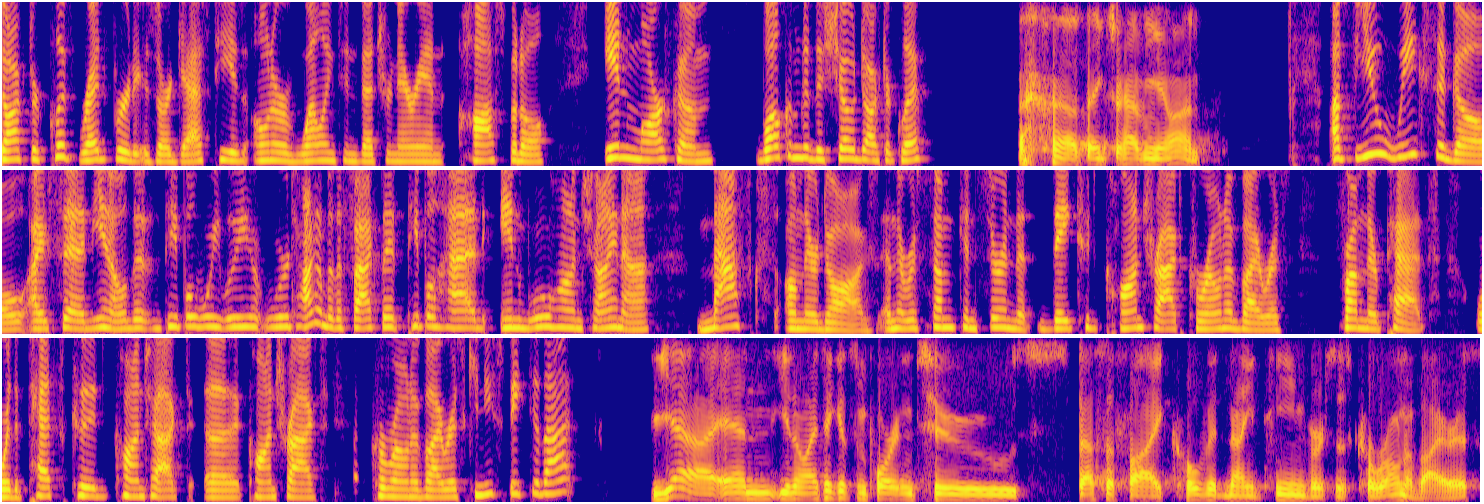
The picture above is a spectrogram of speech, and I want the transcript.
Dr. Cliff Redford is our guest. He is owner of Wellington Veterinarian Hospital in Markham. Welcome to the show, Dr. Cliff. Thanks for having me on. A few weeks ago, I said, you know, the people we, we were talking about the fact that people had in Wuhan, China, masks on their dogs, and there was some concern that they could contract coronavirus from their pets, or the pets could contract uh, contract coronavirus. Can you speak to that? Yeah, and you know, I think it's important to specify COVID nineteen versus coronavirus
